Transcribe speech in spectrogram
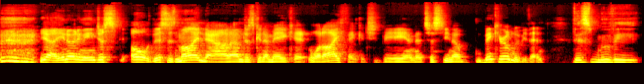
yeah, you know what I mean? Just, oh, this is mine now, and I'm just going to make it what I think it should be. And it's just, you know, make your own movie then. This movie,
